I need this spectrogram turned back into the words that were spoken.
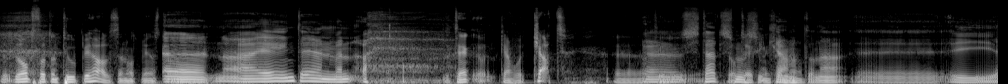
Du, du, har inte fått en tupp i halsen åtminstone? Uh, nej, inte än men... Uh. Du tänker kanske katt? Uh, uh, stadsmusikanterna i...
